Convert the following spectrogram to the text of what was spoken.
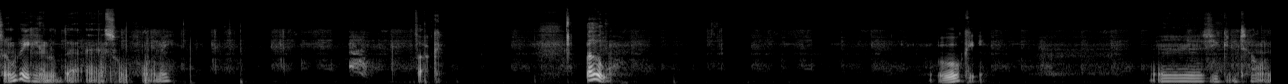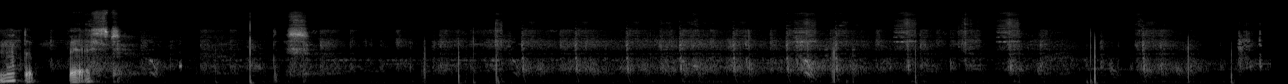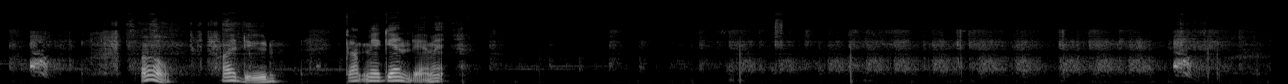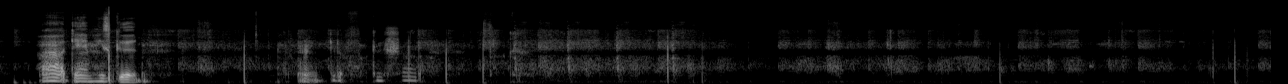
Somebody handled that asshole for me. Fuck. Oh. Okay. As you can tell, I'm not the best this. Oh, hi, dude. Got me again, damn it. Ah, damn, he's good. I'm gonna get a fucking shot. Fuck.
